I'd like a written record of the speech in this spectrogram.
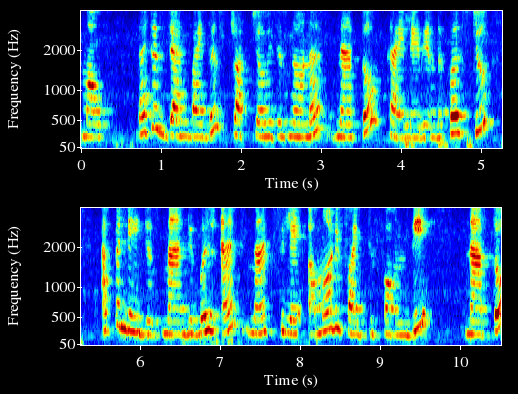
mouth that is done by the structure which is known as gnathochilarium the first two appendages mandible and maxillae modified to form the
